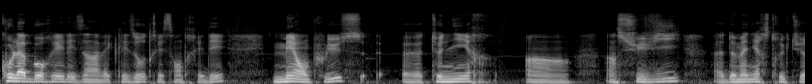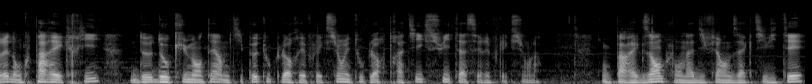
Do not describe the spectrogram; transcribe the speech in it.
collaborer les uns avec les autres et s'entraider, mais en plus euh, tenir un, un suivi euh, de manière structurée, donc par écrit, de documenter un petit peu toutes leurs réflexions et toutes leurs pratiques suite à ces réflexions-là. Donc par exemple, on a différentes activités,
